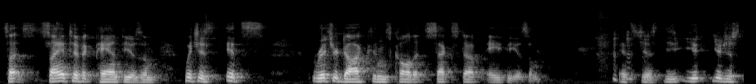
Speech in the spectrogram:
so, scientific pantheism, which is it's Richard Dawkins called it sexed up atheism it's just you, you're just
